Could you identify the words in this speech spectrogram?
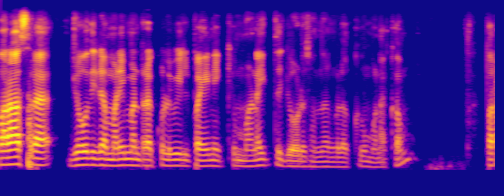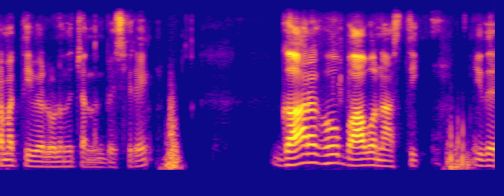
பராசர ஜோதிட மணிமன்ற குழுவில் பயணிக்கும் அனைத்து ஜோடு சொந்தங்களுக்கும் வணக்கம். பரமத்தி வேலூர்லேருந்து சந்தன் பேசுகிறேன். காரகோ பாவ நாஸ்தி. இது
